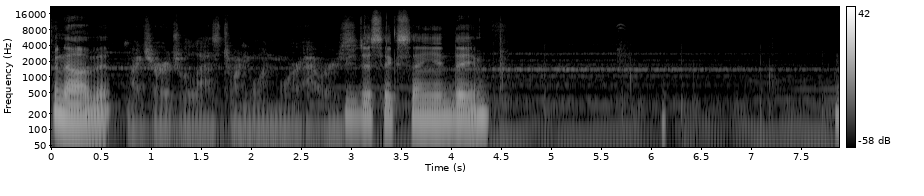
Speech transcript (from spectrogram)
Şu ne abi? my charge will last 21 more hours. %87'deyim. Hı.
